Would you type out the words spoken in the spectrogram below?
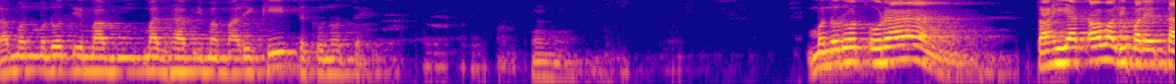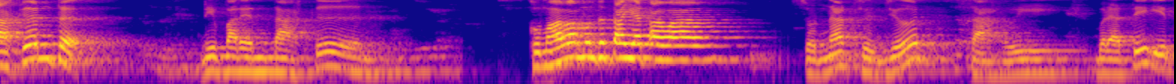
Lamun menurut Imam mazhab Imam Maliki tekunut teh menurut orang tahiyat awal diperintahkan te? Diperintahkan. Kumaha mun tahiyat awal? Sunat sujud sahwi. Berarti itu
